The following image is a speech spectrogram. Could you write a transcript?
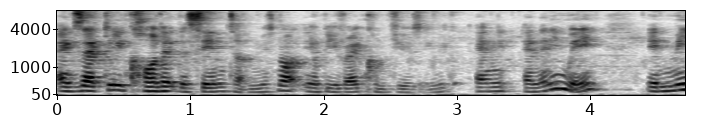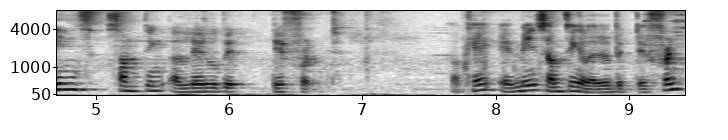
exactly call it the same term. If not, it'll be very confusing. And, and anyway, it means something a little bit different. Okay, it means something a little bit different.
